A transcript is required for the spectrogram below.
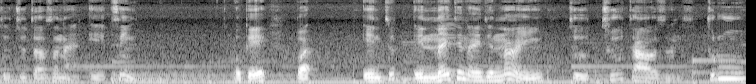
to 2018. Okay, but in, to, in 1999 to 2000 through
